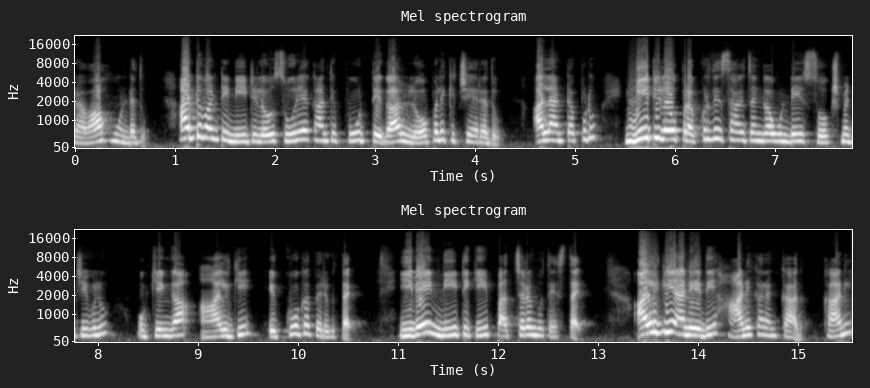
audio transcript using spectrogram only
ప్రవాహం ఉండదు. అటువంటి నీటిలో సూర్యకాంతి పూర్తిగా లోపలికి చేరదు. అలాంటప్పుడు నీటిలో ప్రకృతి సహజంగా ఉండే సూక్ష్మజీవులు ముఖ్యంగా ఆల్గి ఎక్కువగా పెరుగుతాయి. ఇవే నీటికి పచ్చరంగు తెస్తాయి. అల్గి అనేది హానికరం కాదు కానీ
